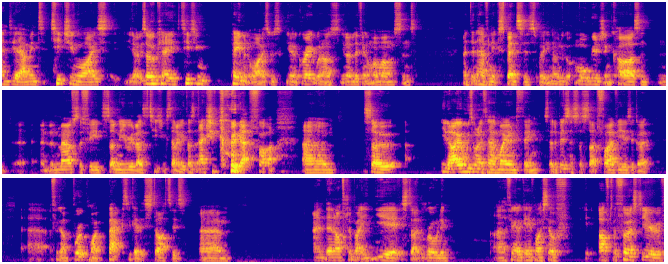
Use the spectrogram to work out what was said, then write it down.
and yeah, I mean, t- teaching wise, you know, it's okay. Teaching payment wise was you know great when I was you know living on my mum's and and didn't have any expenses. But you know, when you got mortgage and cars and and, and, and mouths to feed, suddenly you realise the teaching salary doesn't actually go that far. Um, so you know, I always wanted to have my own thing. So the business I started five years ago. Uh, I think I broke my back to get it started. Um, and then after about a year, it started rolling. And I think I gave myself after the first year of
